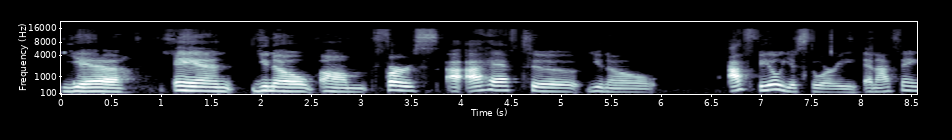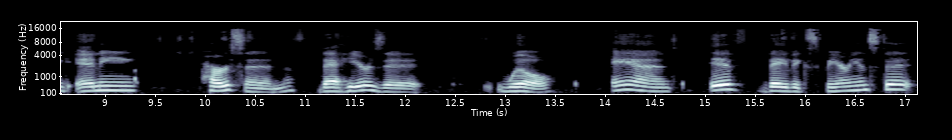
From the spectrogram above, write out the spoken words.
yeah and, you know, um, first, I, I have to, you know, I feel your story. And I think any person that hears it will. And if they've experienced it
